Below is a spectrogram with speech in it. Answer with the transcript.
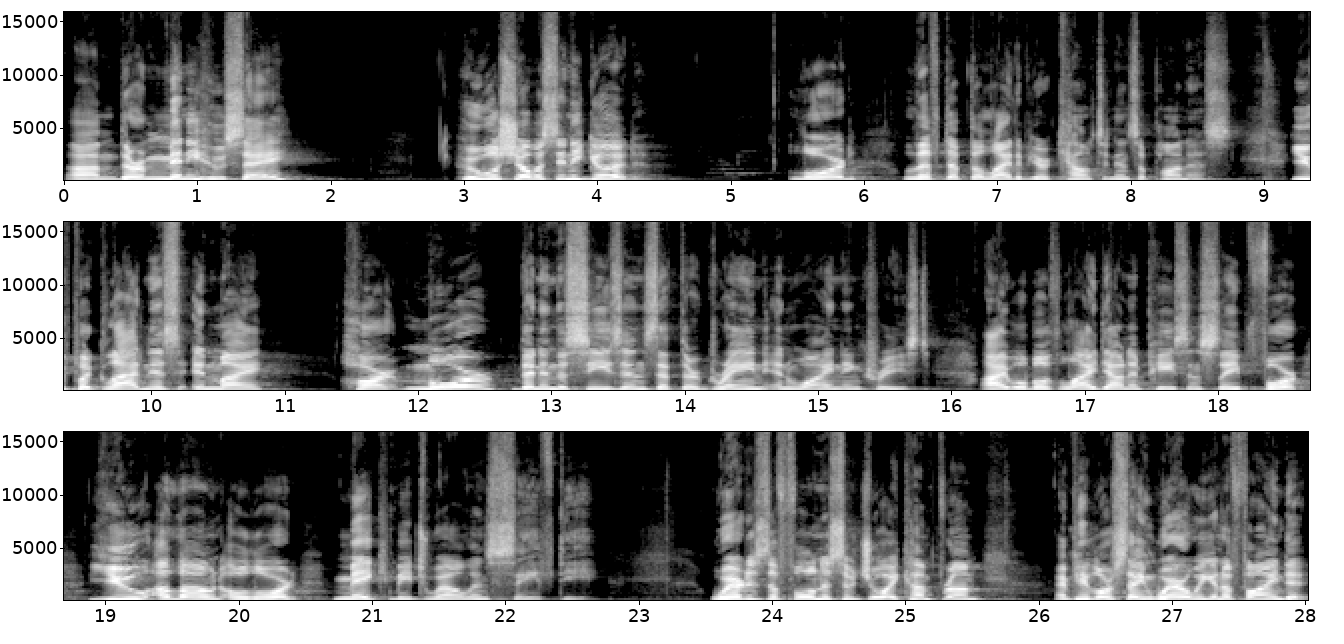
um, There are many who say, Who will show us any good? Lord, lift up the light of your countenance upon us. You've put gladness in my heart more than in the seasons that their grain and wine increased. I will both lie down in peace and sleep, for you alone, O Lord, make me dwell in safety. Where does the fullness of joy come from? And people are saying, Where are we going to find it?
